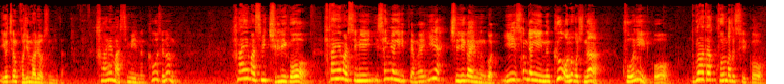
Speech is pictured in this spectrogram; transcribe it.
이것처럼 거짓말이 없습니다. 하나님의 말씀이 있는 그곳에는 하나님의 말씀이 진리고 하나님의 말씀이 생명이기 때문에 이 진리가 있는 곳, 이 성경에 있는 그 어느 곳이나 구원이 있고 누구나 다 구원받을 수 있고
